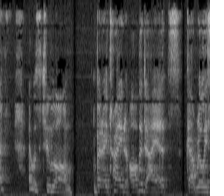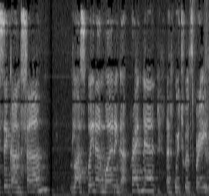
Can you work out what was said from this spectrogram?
that was too long. But I tried all the diets, got really sick on some, lost weight on one and got pregnant, which was great.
